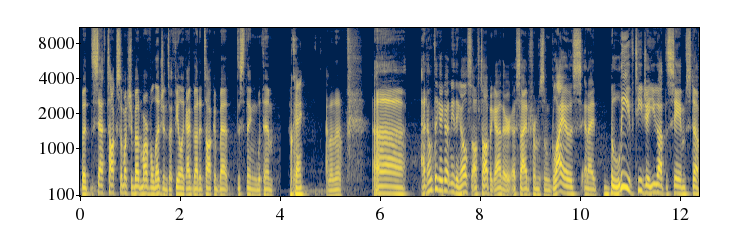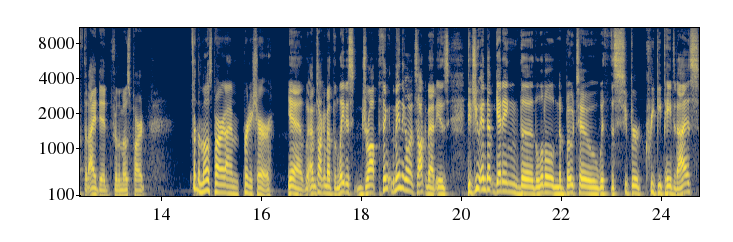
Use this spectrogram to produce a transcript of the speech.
But Seth talks so much about Marvel Legends, I feel like I've got to talk about this thing with him. Okay. I don't know. Uh, I don't think I got anything else off topic either, aside from some Glyos, and I believe TJ, you got the same stuff that I did for the most part. For the most part, I'm pretty sure. Yeah, I'm talking about the latest drop. The thing, the main thing I want to talk about is, did you end up getting the the little Naboto with the super creepy painted eyes?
